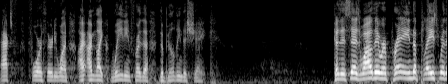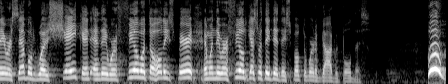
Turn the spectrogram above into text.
Acts 4.31. I, I'm like waiting for the, the building to shake. Because it says, while they were praying, the place where they were assembled was shaken and they were filled with the Holy Spirit. And when they were filled, guess what they did? They spoke the word of God with boldness. Woo!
